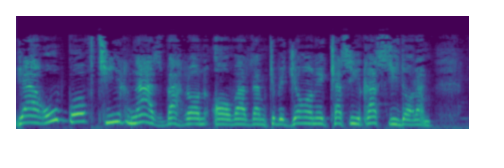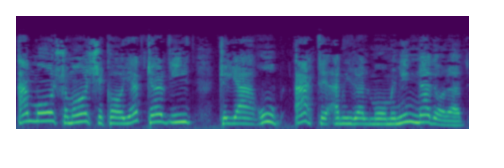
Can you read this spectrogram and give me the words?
یعقوب گفت تیغ نه از بهران آوردم که به جان کسی قصدی دارم. اما شما شکایت کردید که یعقوب عهد امیرالمؤمنین ندارد.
